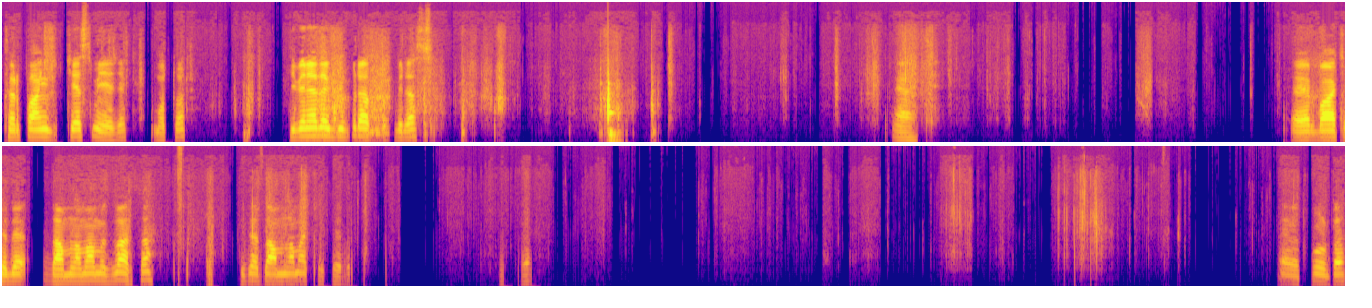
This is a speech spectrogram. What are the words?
Tırpan kesmeyecek motor. Dibine de gübre attık biraz. Evet. Eğer bahçede damlamamız varsa bir de damlama çekeriz. Evet burada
